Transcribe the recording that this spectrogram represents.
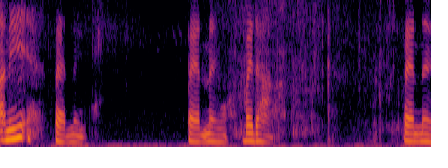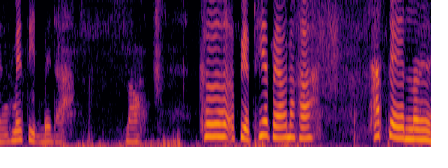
อันนี้แปดหนึ่งแปดหนึ่งใบด่างแปดหนึ่งไม่ติดใบด่างเนาะคือเปรียบเทียบแล้วนะคะ ชัดเจนเลย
